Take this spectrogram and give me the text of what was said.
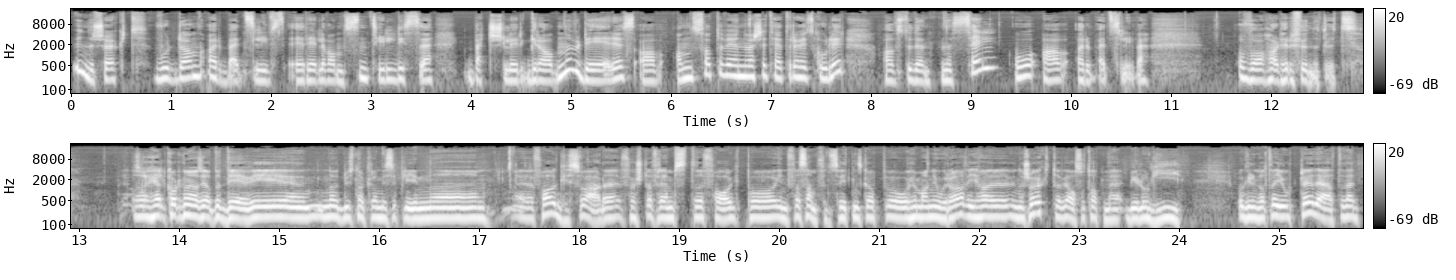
undersøkt hvordan arbeid arbeidslivsrelevansen til disse bachelorgradene vurderes av ansatte ved universiteter og høyskoler, av studentene selv og av arbeidslivet. Og hva har dere funnet ut? Altså helt kort kan jeg si at vi, Når du snakker om disiplinfag, så er det først og fremst fag på, innenfor samfunnsvitenskap og humaniora vi har undersøkt. Og vi har også tatt med biologi. Og grunnen til at vi har gjort Det det er at det er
